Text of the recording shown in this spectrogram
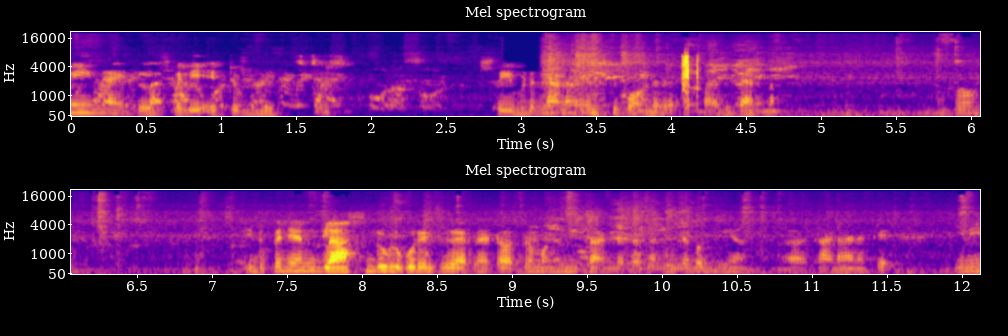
മെയിൻ ആയിട്ടുള്ള വലിയ ഏറ്റവും വലിയ സ്റ്റേഷൻ. അപ്പോൾ ഇവിടെ നിന്നാണ് എനിക്ക് പോകേണ്ടത്. അപ്പോൾ അത് കാരണം. അപ്പം ഇതിപ്പോൾ ഞാൻ ഗ്ലാസിന്റെ ഉള്ളിൽ കൂടി ഒക്കെ കാരണം കേട്ടോ. അത്ര ഭംഗി കാണുന്നത്. നല്ല ഭംഗിയാണ് കാണാനൊക്കെ. ഇനി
